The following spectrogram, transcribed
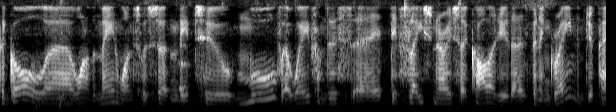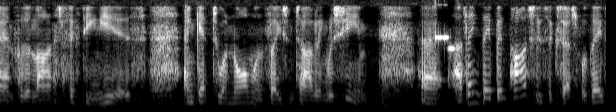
The goal, uh, one of the main ones, was certainly to move away from this uh, deflationary psychology that has been ingrained in Japan for the last 15 years and get to a normal inflation targeting regime. Uh, I think they've been partially successful. They've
